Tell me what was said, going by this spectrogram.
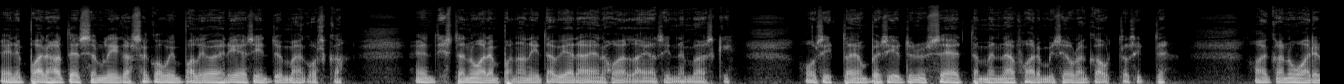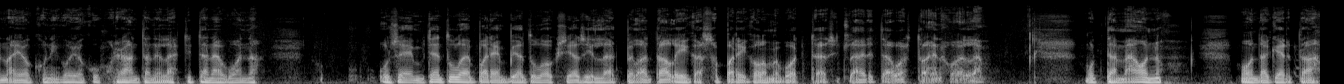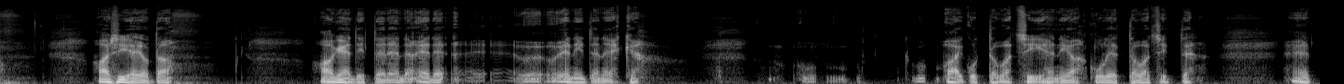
ei ne parhaat SM-liigassa kovin paljon ehdi esiintymään, koska entistä nuorempana niitä viedään NHL ja sinne myöskin – osittain on pesiytynyt se, että mennään farmiseuran kautta sitten aika nuorena. Joku, niin kuin joku Rantanen lähti tänä vuonna useimmiten tulee parempia tuloksia sillä, että pelataan liikassa pari-kolme vuotta ja sitten lähdetään vasta NHL. Mutta tämä on monta kertaa asia, jota agentit ed- ed- eniten ehkä vaikuttavat siihen ja kuljettavat sitten. Et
